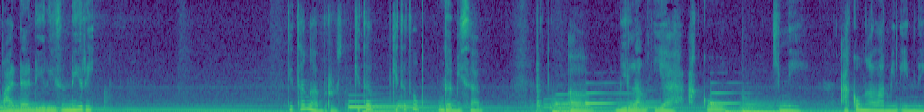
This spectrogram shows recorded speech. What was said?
pada diri sendiri. Kita nggak berus kita kita tuh nggak bisa uh, bilang iya aku gini aku ngalamin ini.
